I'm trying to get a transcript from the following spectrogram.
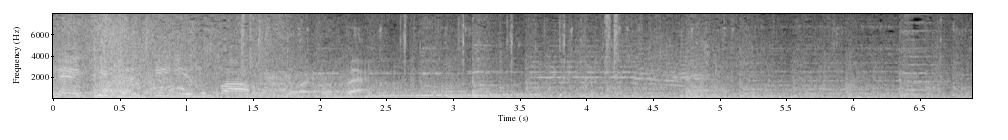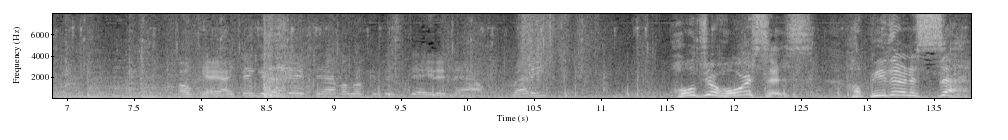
And keep that genie in the bottle until I come back. Okay, I think it's safe to have a look at this data now. Ready? Hold your horses. I'll be there in a sec.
